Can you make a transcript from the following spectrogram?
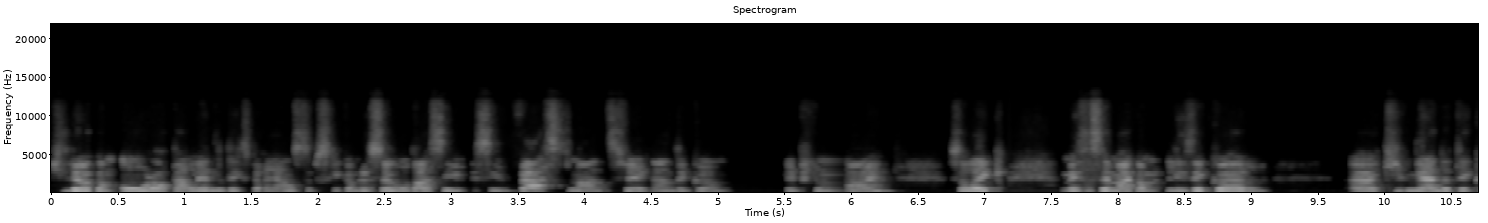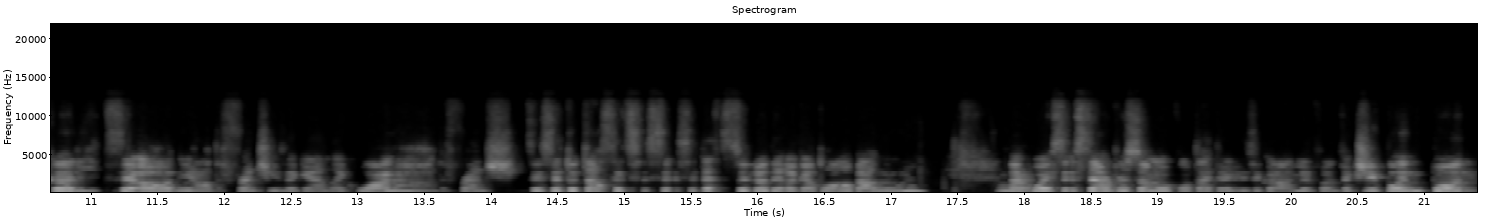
Puis là, comme on leur parlait de notre expérience, parce que comme le secondaire, c'est c'est vastement différent de comme le primaire. Mhm. So, like, mais essentiellement, comme les écoles euh, qui venaient à notre école, ils disaient, oh, you know, the Frenchies again, like, why, Mhm. the French. C'est tout le temps cette, cette, attitude-là dérogatoire envers nous, là. Fait Ouais. que, ouais, c'est un peu ça mon contact avec les écoles anglophones. Fait que j'ai pas une bonne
